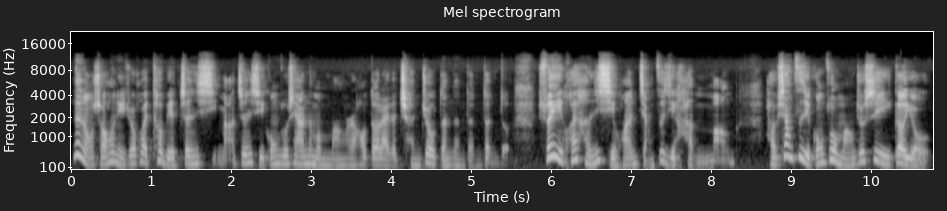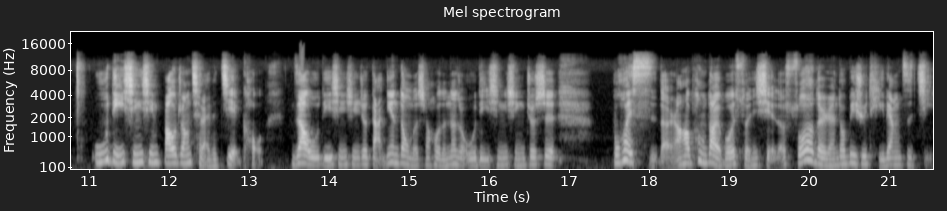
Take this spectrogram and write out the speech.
那种时候你就会特别珍惜嘛，珍惜工作现在那么忙，然后得来的成就等等等等的，所以会很喜欢讲自己很忙，好像自己工作忙就是一个有无敌星星包装起来的借口。你知道无敌星星就打电动的时候的那种无敌星星，就是不会死的，然后碰到也不会损血的，所有的人都必须体谅自己，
